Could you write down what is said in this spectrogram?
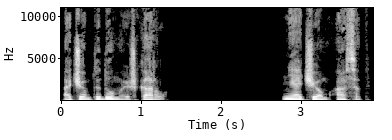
о чем ты думаешь, Карл?» «Ни о чем, Асад.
